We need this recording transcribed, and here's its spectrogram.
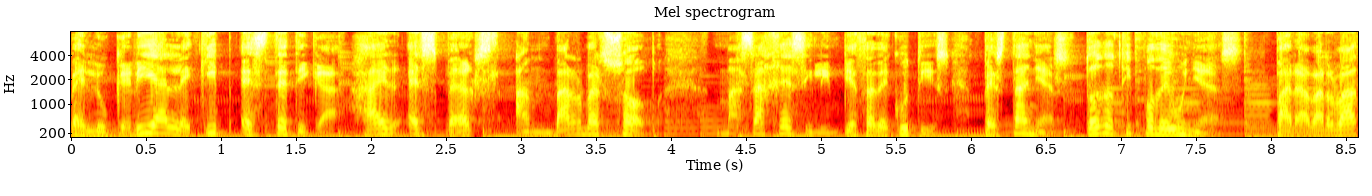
Peluquería L'Equipe Estética, Hair Experts and Barber Shop masajes y limpieza de cutis, pestañas, todo tipo de uñas. Para barba,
